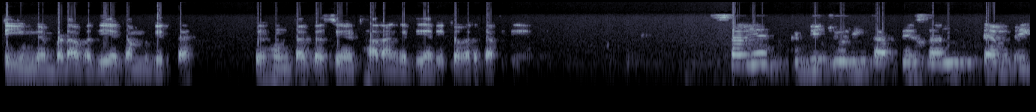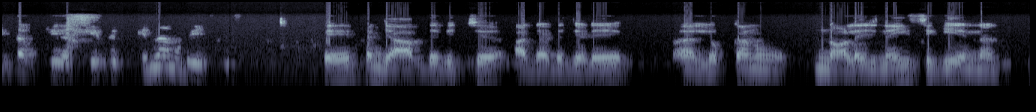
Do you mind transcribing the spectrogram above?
ਟੀਮ ਨੇ ਬੜਾ ਵਧੀਆ ਕੰਮ ਕੀਤਾ ਤੇ ਹੁਣ ਤੱਕ ਅਸੀਂ 18 ਗੱਡੀਆਂ ਰਿਕਵਰ ਕਰ ਲਈਆਂ ਨੇ। ਸਰ ਇਹ ਗੱਡੀ ਚੋਰੀ ਕਰਦੇ ਸਨ ਟੈਂਪਰਿੰਗ ਕਰਕੇ ਅੱਗੇ ਫਿਰ ਕਿਹਨਾਂ ਨੂੰ ਵੇਚਦੇ ਇਹ ਪੰਜਾਬ ਦੇ ਵਿੱਚ ਅੱਡ-ਅੱਡ ਜਿਹੜੇ ਲੋਕਾਂ ਨੂੰ ਨੌਲੇਜ ਨਹੀਂ ਸੀਗੀ ਇਹਨਾਂ ਨੂੰ।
